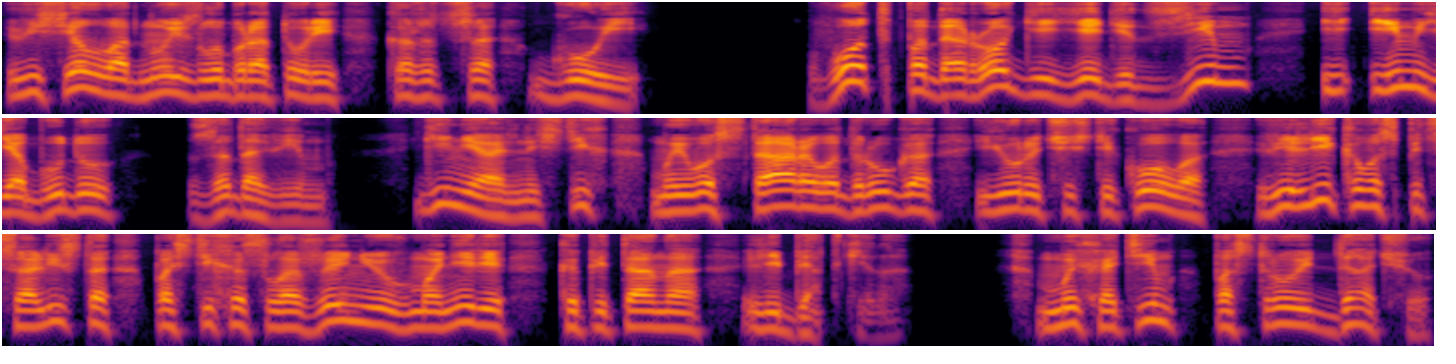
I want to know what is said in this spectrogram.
висел в одной из лабораторий, кажется, ГОИ. Вот по дороге едет Зим, и им я буду задавим. Гениальный стих моего старого друга Юры Чистякова, великого специалиста по стихосложению в манере капитана Лебяткина. Мы хотим построить дачу.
